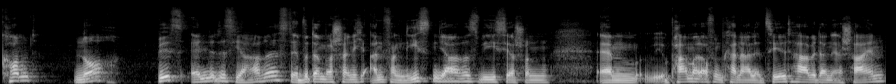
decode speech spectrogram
Kommt noch bis Ende des Jahres. Der wird dann wahrscheinlich Anfang nächsten Jahres, wie ich es ja schon ähm, ein paar Mal auf dem Kanal erzählt habe, dann erscheinen.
